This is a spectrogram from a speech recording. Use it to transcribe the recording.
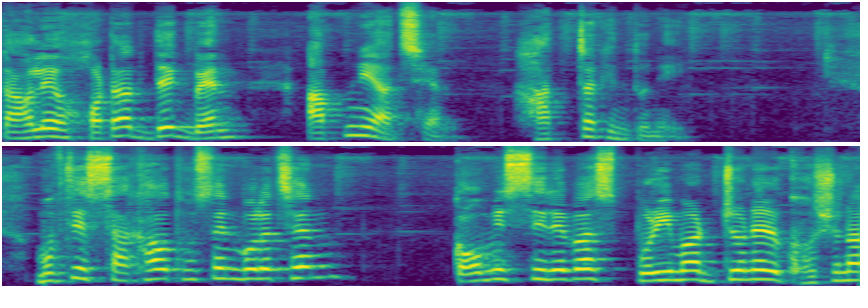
তাহলে হঠাৎ দেখবেন আপনি আছেন। হাতটা কিন্তু নেই। মুফতি সাখাওয়াত হোসেন বলেছেন কমি সিলেবাস পরিমার্জনের ঘোষণা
